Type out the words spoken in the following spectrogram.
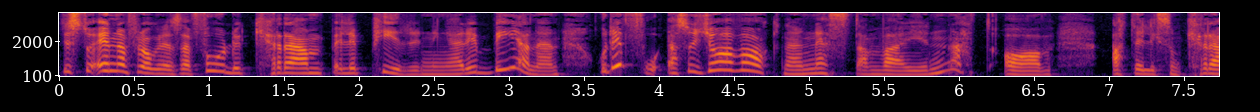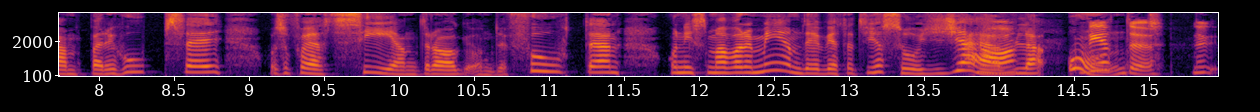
det står en av frågorna så här, får du kramp eller pirrningar i benen? Och det får, alltså jag vaknar nästan varje natt av att det liksom krampar ihop sig och så får jag sendrag under foten. Och ni som har varit med om det vet att det gör så jävla ont. Vet du, nu,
